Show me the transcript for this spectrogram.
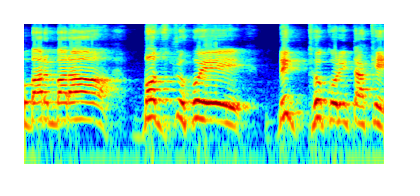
বারবারা বজ্র হয়ে বৃদ্ধ করি তাকে।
